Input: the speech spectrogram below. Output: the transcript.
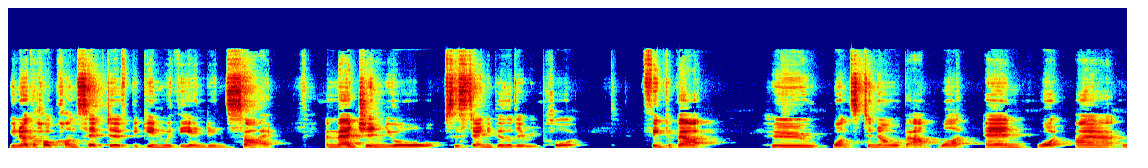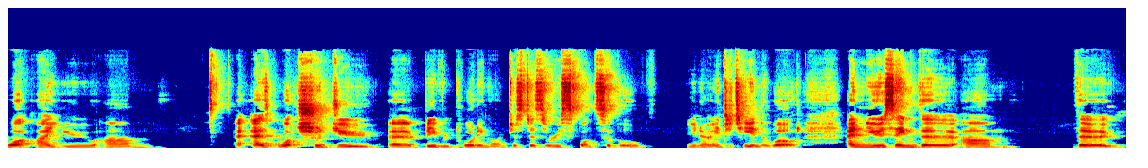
you know, the whole concept of begin with the end in sight. Imagine your sustainability report. Think about who wants to know about what and what are, what are you um, as what should you uh, be reporting on just as a responsible you know entity in the world and using the um, the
